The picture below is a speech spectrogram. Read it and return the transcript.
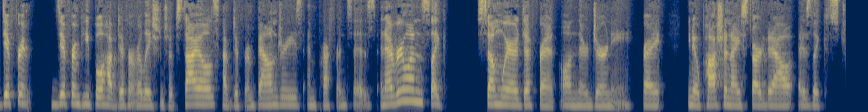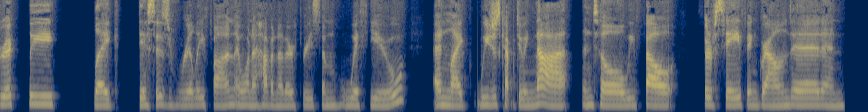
different different people have different relationship styles, have different boundaries and preferences, and everyone's like somewhere different on their journey, right? You know, Pasha and I started out as like strictly like this is really fun. I want to have another threesome with you. And like we just kept doing that until we felt sort of safe and grounded and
